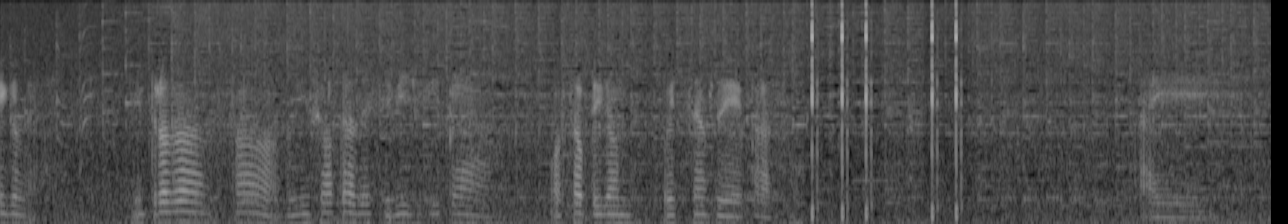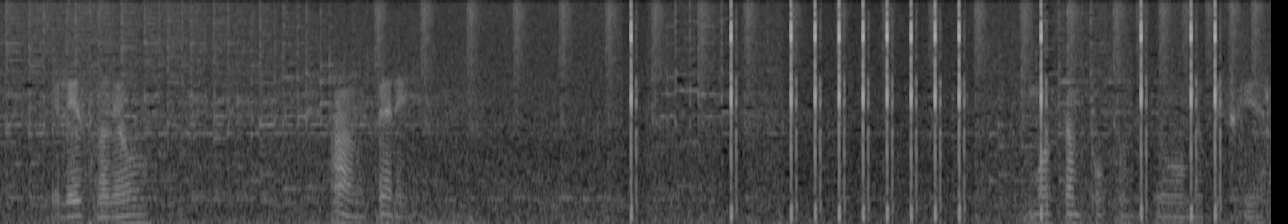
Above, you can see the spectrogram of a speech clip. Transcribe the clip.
aí galera, entrou só, vim só trazer esse vídeo aqui pra mostrar pegando 800 de reparação. Aí, beleza, valeu. Ah, pera aí. Vou mostrar um pouco do meu pesqueiro.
